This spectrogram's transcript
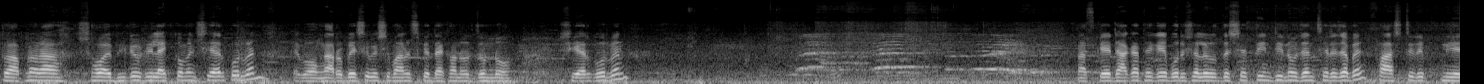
তো আপনারা সবাই ভিডিওটি লাইক, কমেন্ট, শেয়ার করবেন এবং আরও বেশি বেশি মানুষকে দেখানোর জন্য শেয়ার করবেন। আজকে ঢাকা থেকে বরিশালের উদ্দেশ্যে তিনটি নৌযান ছেড়ে যাবে। ফার্স্ট ট্রিপ নিয়ে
